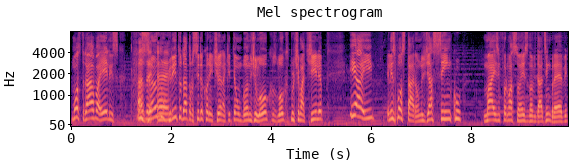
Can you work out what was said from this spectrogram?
mostrava eles Fazer- usando é. o grito da torcida corintiana. Aqui tem um bando de loucos, loucos por Timatilha. E aí, eles postaram no dia 5 mais informações, novidades em breve.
